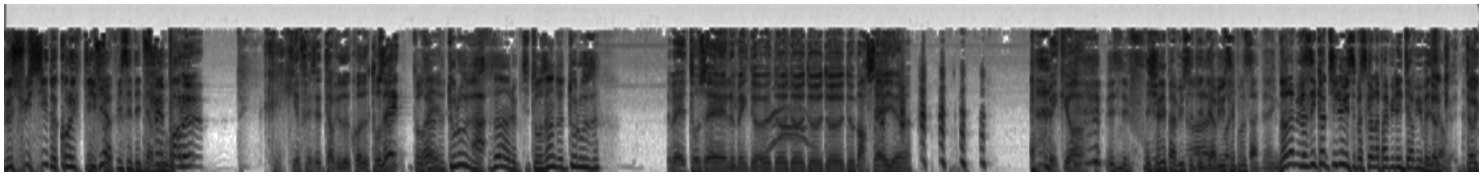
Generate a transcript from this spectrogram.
le suicide collectif Qui a fait cette fait interview? par le qui a fait cette interview de quoi? De Tozin? Tozin Ouais. de Toulouse, Ah. c'est ça, hein, le petit Tozin de Toulouse. Eh Ben Tozin, le mec de de de de de, de Marseille. Le mec, hein. Mais c'est fou. Je l'ai pas vu cette Ah, interview, c'est pour ça. dingue. Non, non, mais vas-y, continue, c'est parce qu'on n'a pas vu l'interview. Donc, donc,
